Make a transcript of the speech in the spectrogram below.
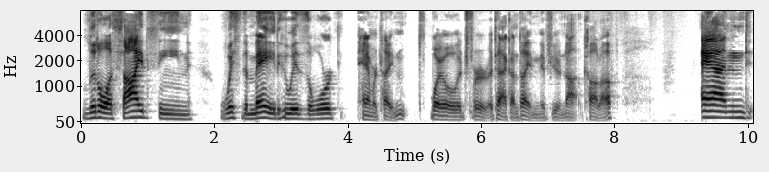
little aside scene with the maid who is the Warhammer Titan. Spoiler for Attack on Titan if you're not caught up. And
